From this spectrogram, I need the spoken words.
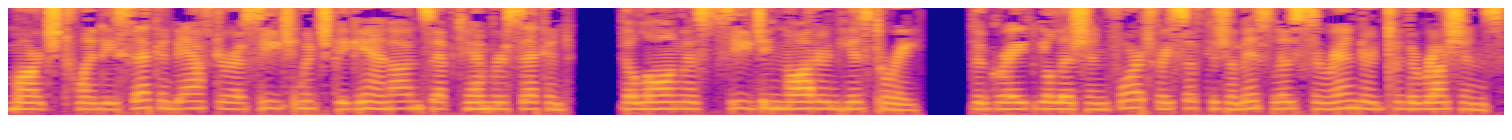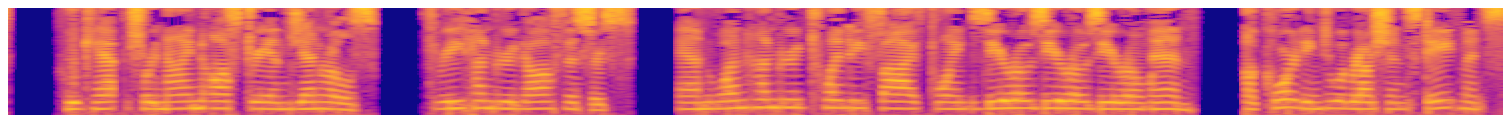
March 22nd after a siege which began on September 2nd, the longest siege in modern history, the great Galician fortress of Przemysl is surrendered to the Russians, who capture nine Austrian generals, 300 officers, and 125.000 men. According to Russian statements,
